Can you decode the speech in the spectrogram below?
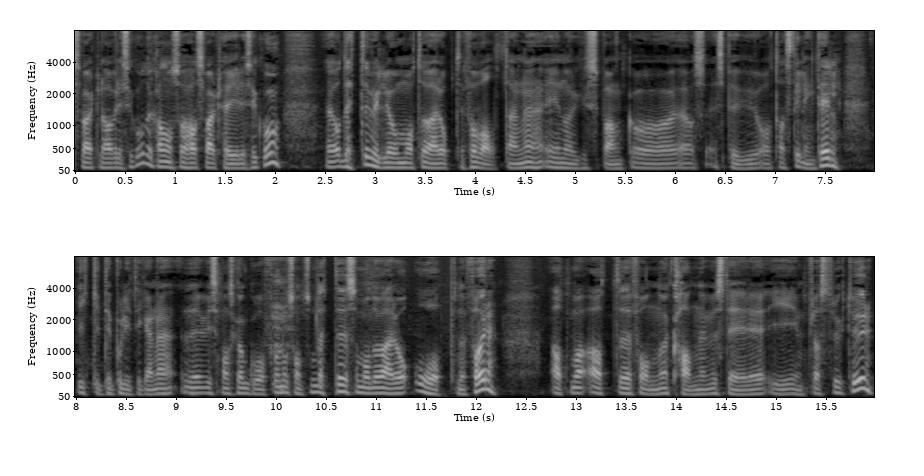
svært lav risiko. Det kan også ha svært høy risiko. Eh, og dette vil jo måtte være opp til forvalterne i Norges Bank og altså SPU å ta stilling til, ikke til politikerne. Hvis man skal gå for noe sånt som dette, så må det være å åpne for at, at fondet kan investere i infrastruktur.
